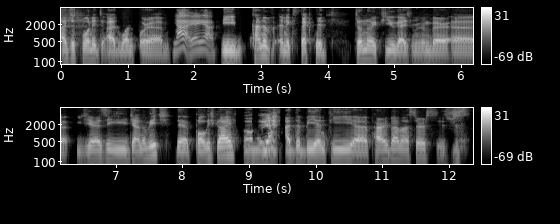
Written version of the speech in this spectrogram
I just wanted to add one for um, yeah, yeah, yeah. The kind of unexpected. Don't know if you guys remember uh, Jerzy Janowicz, the Polish guy. Oh yeah. At the BNP uh, Paribas Masters, it's just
